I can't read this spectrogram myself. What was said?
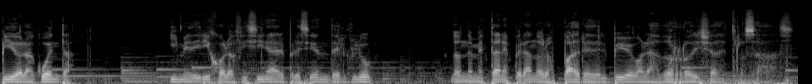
pido la cuenta y me dirijo a la oficina del presidente del club, donde me están esperando los padres del pibe con las dos rodillas destrozadas.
